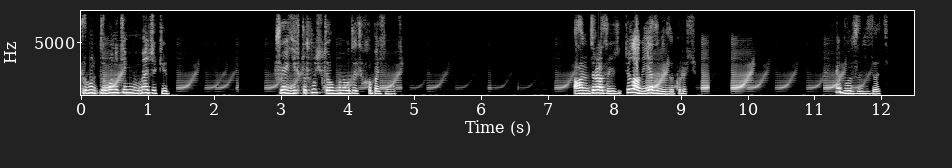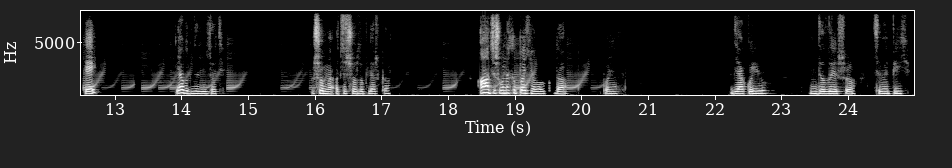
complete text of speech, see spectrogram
Треба, треба ті меджики. Що їх торкнусь, то в мене буде хп знімати. А, не треба залізати. Та ладно, я залізу, коротше. Я буду залізати. Окей? Я буду залізати. Що ми? А це що за пляшка? А, це ж мене хп зняло. Да. Поняв. Дякую. Не дали, що це напій.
